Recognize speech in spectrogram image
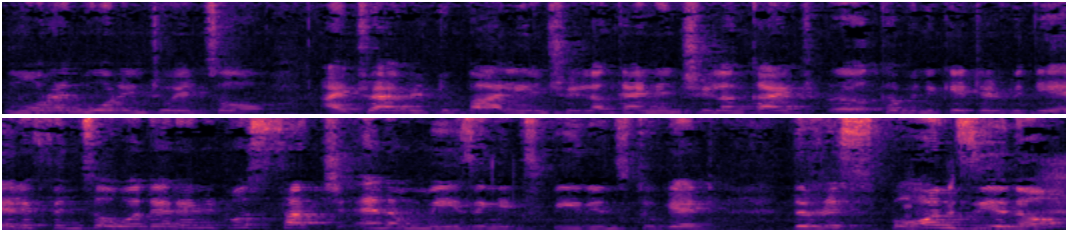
more and more into it. So I traveled to Bali in Sri Lanka, and in Sri Lanka, I uh, communicated with the elephants over there, and it was such an amazing experience to get the response, you know,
